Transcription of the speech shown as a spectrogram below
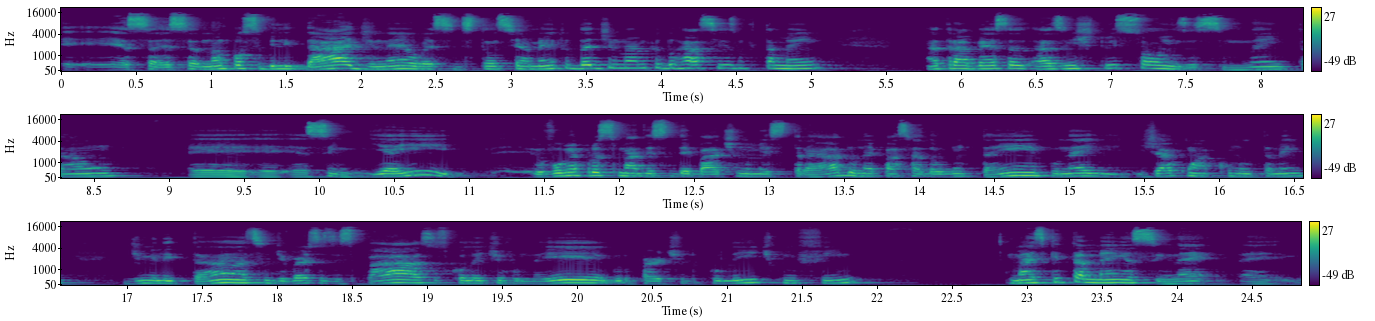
essa, essa não possibilidade, né, ou esse distanciamento da dinâmica do racismo que também atravessa as instituições, assim, né, então, é, é, é, assim, e aí eu vou me aproximar desse debate no mestrado, né, passado algum tempo, né, e já com acúmulo também de militância em diversos espaços, coletivo negro, partido político, enfim, mas que também, assim, né, é,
